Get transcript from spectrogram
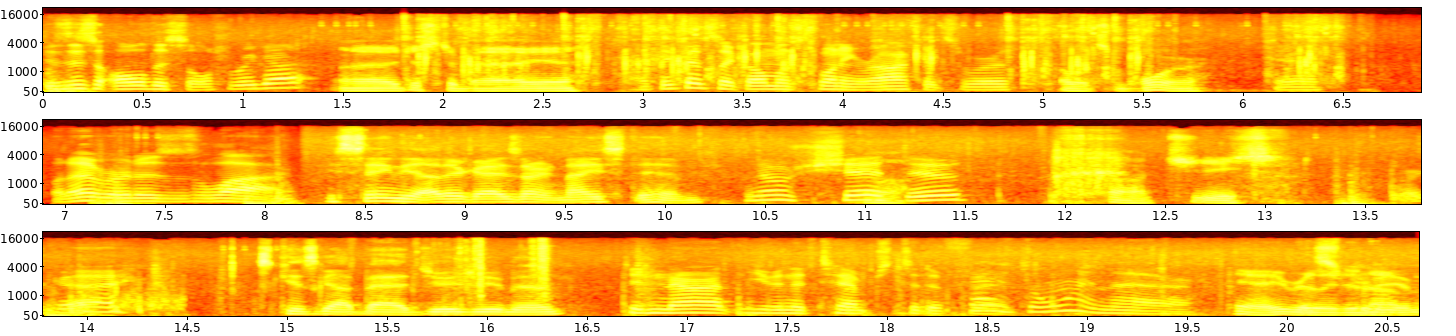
Is this all the sulfur we got? Uh, just about yeah. I think that's like almost 20 rockets worth. Oh, it's more. Yeah. Whatever it is, is a lot. He's saying the other guys aren't nice to him. No shit, Oh. dude. Oh, jeez. Poor guy. This kid's got bad juju, man. Did not even attempt to What are you defend. doing there? Yeah, he really That's did not pretty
